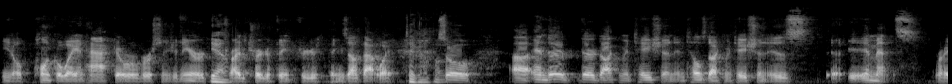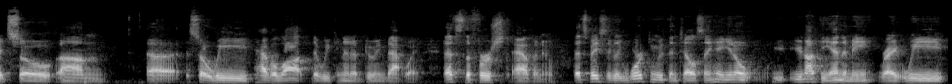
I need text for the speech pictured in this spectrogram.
you know plunk away and hack or reverse engineer Yeah. try to trigger thing, figure things out that way. So uh, and their their documentation, Intel's documentation is uh, immense, right? So um, uh, so we have a lot that we can end up doing that way. That's the first avenue. That's basically working with Intel, saying, "Hey, you know, you're not the enemy, right? We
